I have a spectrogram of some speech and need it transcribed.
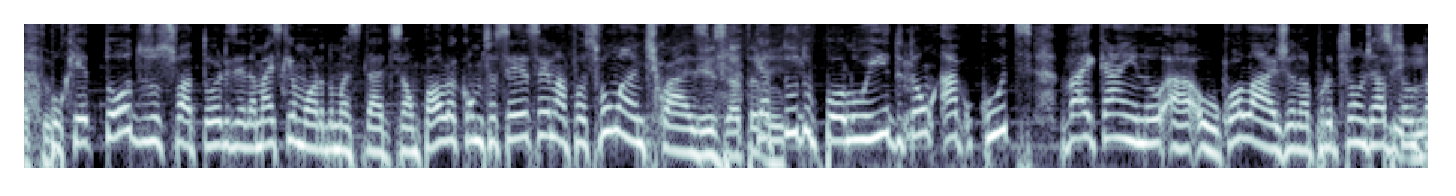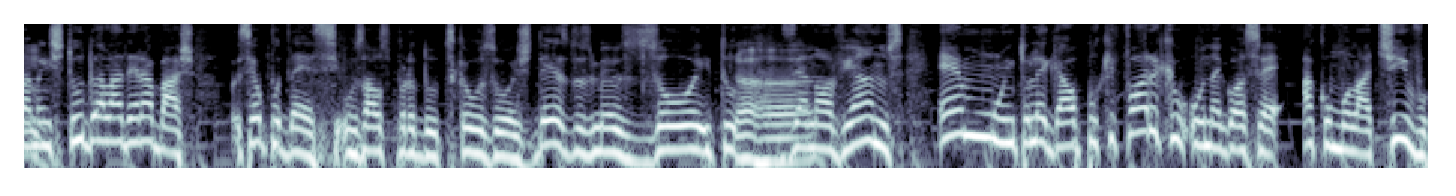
Exato. Porque todos os fatores, ainda mais quem mora numa cidade de São Paulo, é como se você, sei lá, fosse fumante quase. Exatamente. Porque é tudo poluído, então a cutis vai caindo, a- o colágeno, a produção de absolutamente tudo é ladeira abaixo. Se eu pudesse usar os produtos que eu uso hoje, desde os meus 18, Aham. 19 anos, é muito legal, porque fora que o- negócio é acumulativo,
